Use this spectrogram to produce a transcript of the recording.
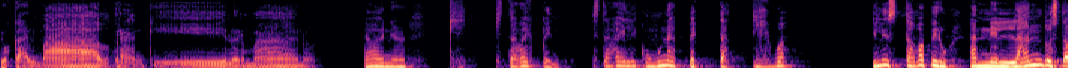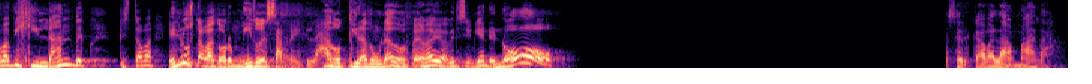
Yo calmado, tranquilo, hermano. Estaba, estaba él con una expectativa. Él estaba pero anhelando, estaba vigilando, que estaba, él no estaba dormido, desarreglado, tirado a un lado, a ver si viene. No. Acercaba la amada.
